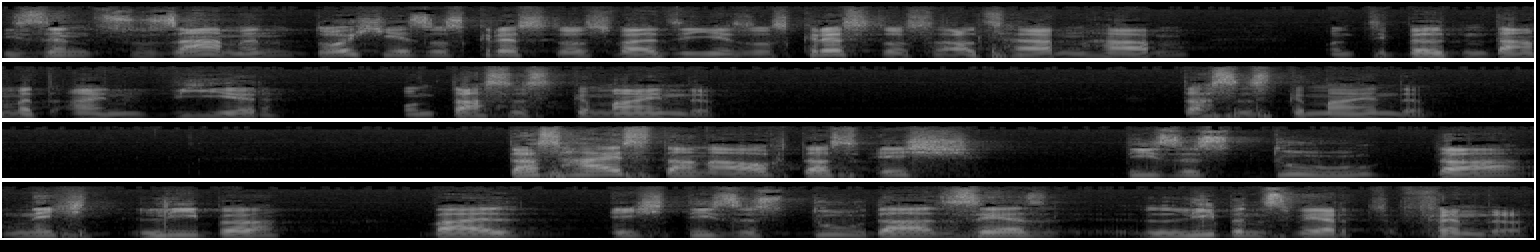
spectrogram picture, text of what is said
Die sind zusammen durch Jesus Christus, weil sie Jesus Christus als Herrn haben. Und sie bilden damit ein Wir, und das ist Gemeinde. Das ist Gemeinde. Das heißt dann auch, dass ich dieses Du da nicht liebe, weil ich dieses Du da sehr liebenswert finde,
